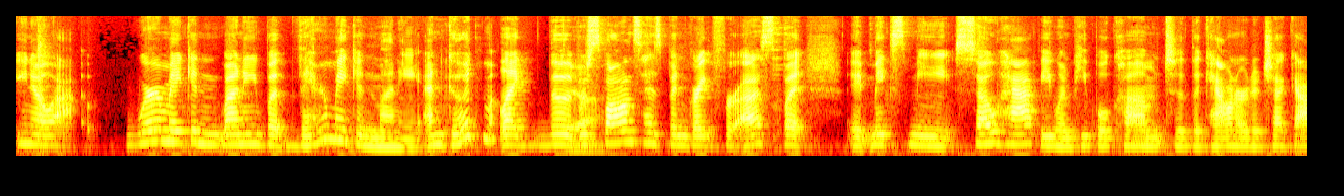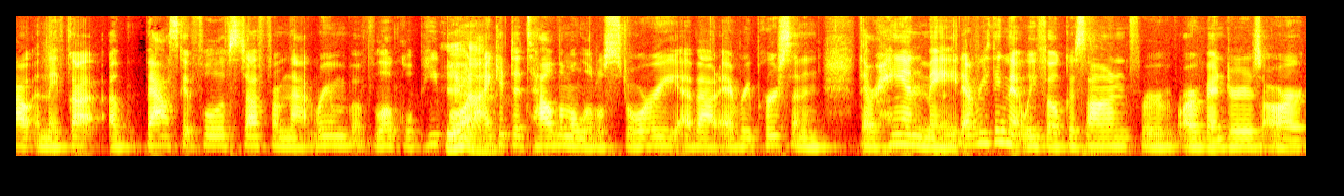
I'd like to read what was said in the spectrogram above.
You know, we're making money, but they're making money and good. Like the Yeah. response has been great for us, but it makes me so happy when people come to the counter to check out and they've got a basket full of stuff from that room of local people, and I get to tell them a little story about every person and they're handmade. Everything that we focus on for our vendors are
